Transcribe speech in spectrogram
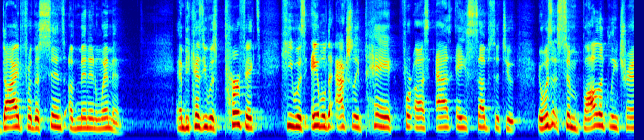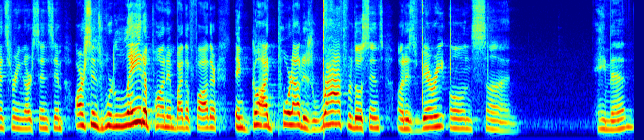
died for the sins of men and women. And because he was perfect, he was able to actually pay for us as a substitute. It wasn't symbolically transferring our sins to him. Our sins were laid upon him by the Father, and God poured out his wrath for those sins on his very own Son. Amen.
